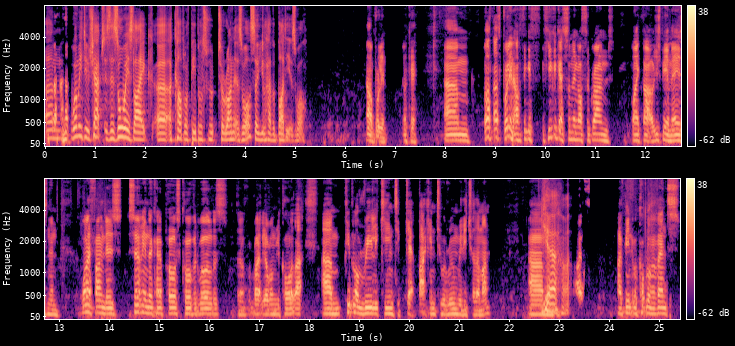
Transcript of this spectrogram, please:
Um, when we do chapters, there's always like uh, a couple of people to, to, run it as well, so you'll have a buddy as well. Oh, brilliant. Okay. Um, well, that's brilliant. I think if, if you could get something off the ground like that, it would just be amazing. And what I found is certainly in the kind of post-COVID world, as uh, rightly or wrongly call it that, um, people are really keen to get back into a room with each other, man. Um, yeah. I've, I've been to a couple of events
